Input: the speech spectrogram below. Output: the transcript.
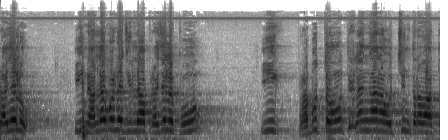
ప్రజలు. ఈ నల్లగొండ జిల్లా ప్రజలకు ఈ ప్రభుత్వం తెలంగాణ వచ్చిన తర్వాత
